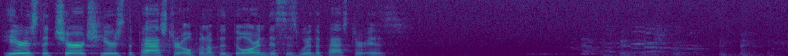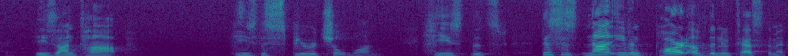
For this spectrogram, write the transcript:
Here's the church, here's the pastor, open up the door, and this is where the pastor is. He's on top. He's the spiritual one. He's the. This is not even part of the New Testament.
